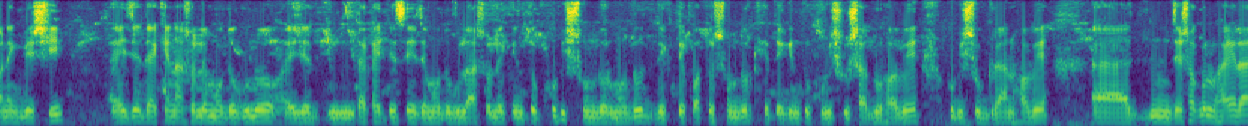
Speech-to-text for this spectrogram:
অনেক বেশি। এই যে দেখেন আসলে মধুগুলো, এই যে দেখাইতেছে এই যে মধুগুলো আসলে কিন্তু খুবই সুন্দর মধু। দেখতে কত সুন্দর, খেতে কিন্তু খুবই সুস্বাদু হবে, খুবই সুঘ্রাণ হবে। যে সকল ভাইয়েরা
